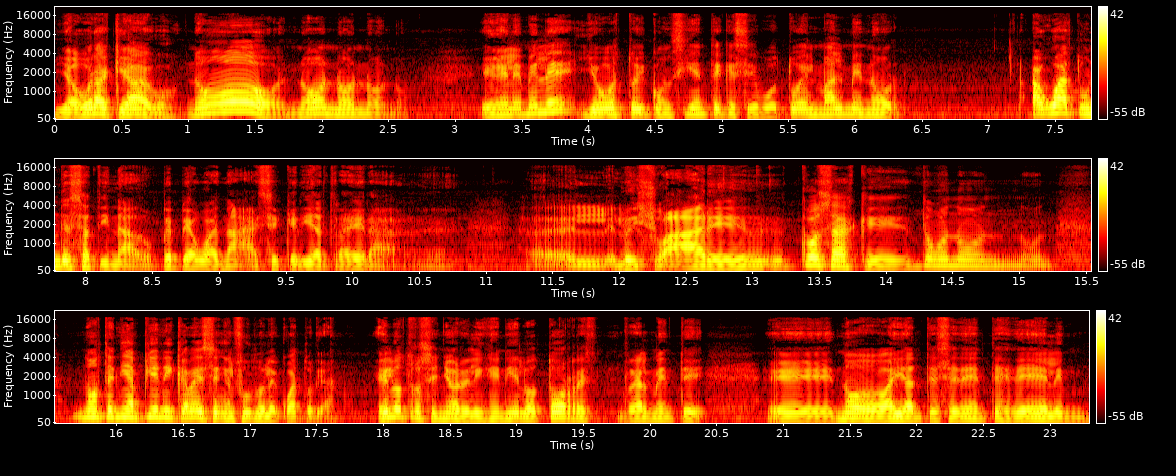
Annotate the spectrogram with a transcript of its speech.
¿y ahora qué hago? No, no, no, no, no. En el MLE yo estoy consciente que se votó el mal menor. Aguato un desatinado, Pepe Aguat, se quería traer a, Luis Suárez, cosas que no, no, no, no tenía pie ni cabeza en el fútbol ecuatoriano. El otro señor, el ingeniero Torres, realmente eh, no hay antecedentes de él en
